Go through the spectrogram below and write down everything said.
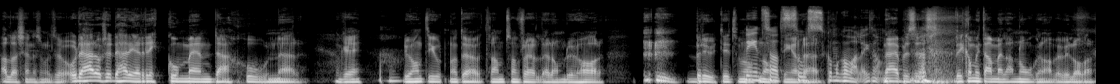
alla känner som det. Och det här, är också, det här är rekommendationer. Okej? Du har inte gjort något övertramp som förälder om du har brutit Det är mot inte så att någonting av det här. SOS kommer komma liksom. Nej, precis. Vi kommer inte anmäla någon av er, vi lovar.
